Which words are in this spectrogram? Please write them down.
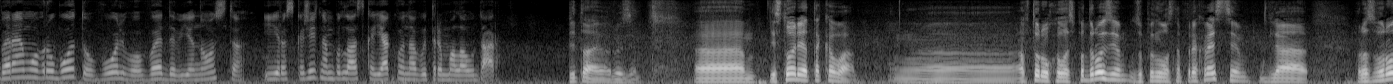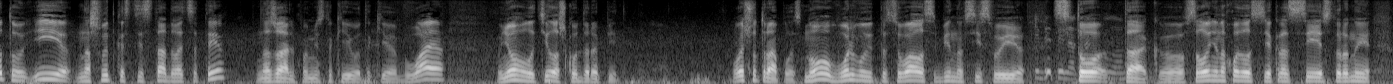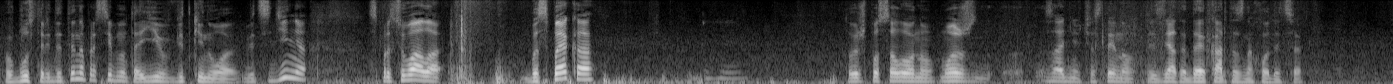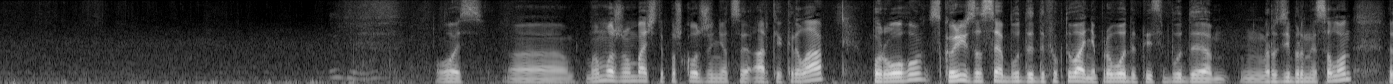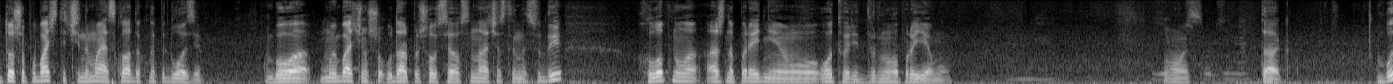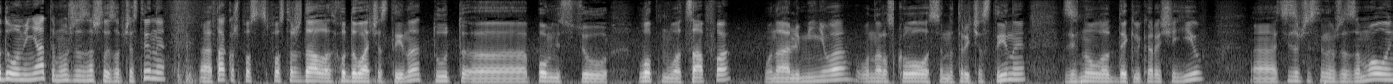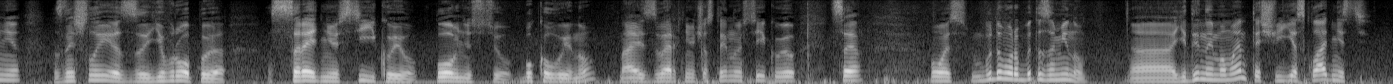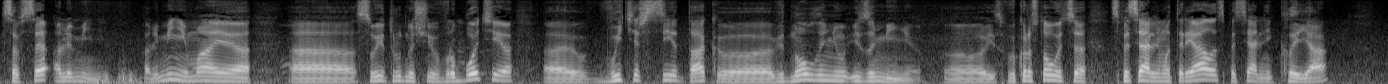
Беремо в роботу Volvo V90 і розкажіть нам, будь ласка, як вона витримала удар. Вітаю, друзі. Е, історія такова. Е, авто рухалось по дорозі, зупинилось на перехресті для розвороту і на швидкості 120, на жаль, по місту Києва таке буває, у нього летіла шкода Rapid. Ось що трапилось. Ну, Volvo відпрацювала собі на всі свої 100. Так, е, в салоні знаходилася якраз з цієї сторони в бустері дитина присібнута, її відкинуло від сидіння. Спрацювала безпека, той ж по салону. Можеш задню частину зняти, де карта знаходиться. Ось. Е, Ми можемо бачити пошкодження це арки крила, порогу. Скоріше за все, буде дефектування проводитись, буде розібраний салон для того, щоб побачити, чи немає складок на підлозі. Бо ми бачимо, що удар прийшовся основна частина сюди, хлопнула аж на передньому отворі дверного проєму. Ось. Так. Будемо міняти, ми вже знайшли запчастини. Е, Також постраждала ходова частина. Тут е, повністю лопнула цапфа, вона алюмінієва, вона розкололася на три частини, зігнула декілька речагів. Е, ці запчастини вже замовлені. Знайшли з Європи з середньою стійкою повністю боковину, навіть з верхньою частиною стійкою. Це ось будемо робити заміну. Е, єдиний момент, те, що є складність, це все алюміній. Алюміній має е, свої труднощі в роботі, е, витяжці, так, е, відновленню і заміні. Е, використовуються спеціальні матеріали, спеціальні клея,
